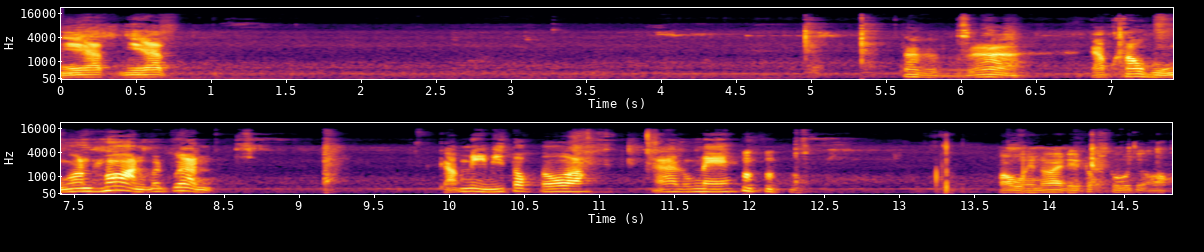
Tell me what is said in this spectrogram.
นี่ครับ นี่ครับเออกับข้าวหุงห้อนๆเพื่อนๆกับนี่มีตกตัวอ่าลุงเนเป่าให้น้อยเดี๋ยวตกตูจะออก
